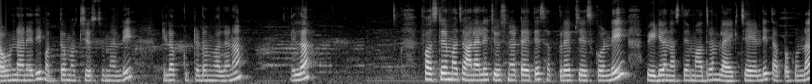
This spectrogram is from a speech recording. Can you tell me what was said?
రౌండ్ అనేది మొత్తం వచ్చేస్తుందండి. ఇలా కుట్టడం వలన. ఇలా. ఫస్ట్ టైం మా ఛానల్ని చూసినట్టయితే సబ్స్క్రైబ్ చేసుకోండి. వీడియో నస్తే మాత్రం లైక్ చేయండి తప్పకుండా.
